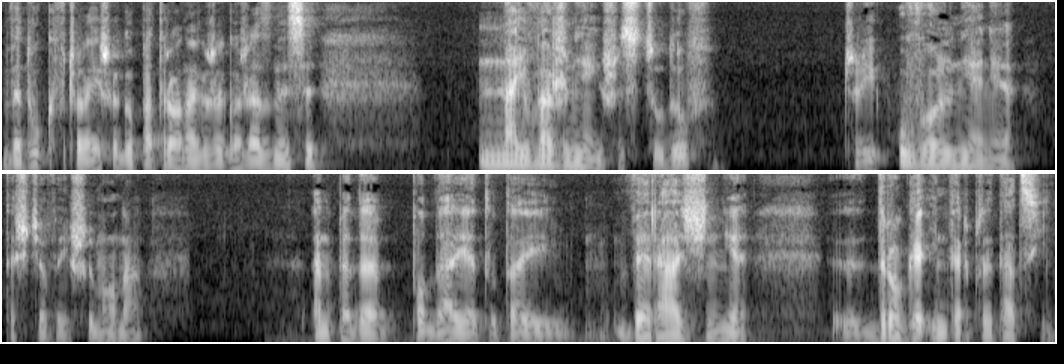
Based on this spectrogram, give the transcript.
według wczorajszego patrona Grzegorza Znysy, najważniejszy z cudów, czyli uwolnienie teściowej Szymona. NPD podaje tutaj wyraźnie y, drogę interpretacji.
